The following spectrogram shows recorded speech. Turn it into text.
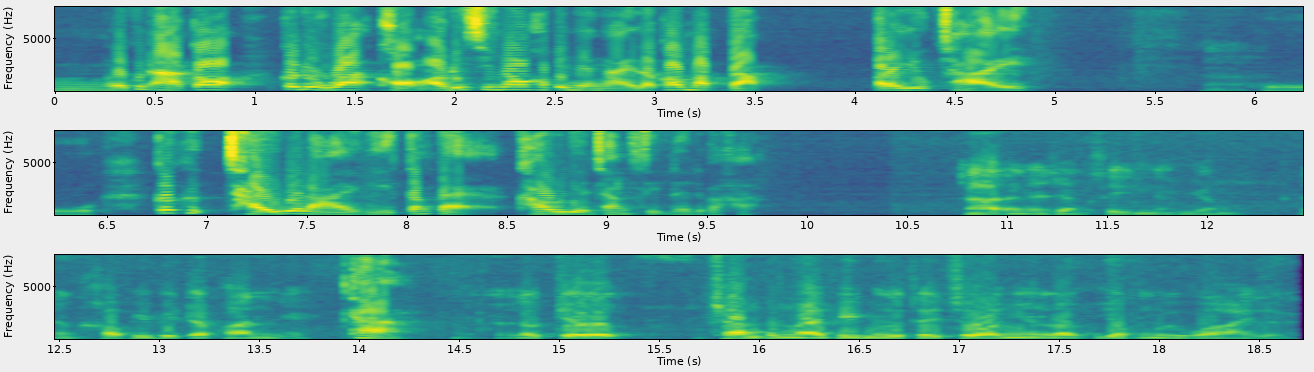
อืมแล้วคุณอาก็ก็ดูว่าของออริจินอลเขาเป็นยังไง แล้วก็มาปรับประยุกต์ใช้โอ้โหก็คือใช้เวลาอย่างนี้ตั้งแต่เข้าเรียนช่างศิลป์เลยหรือเปล่าคะอาตั้งแต่ช่างศิลป์นะอย่างอย่างเข้าพิพิธภัณฑ์เนี่ยค่ะ เราเจอช่างคนไหนฝีมือสวยๆเงี้ยเรายกมือไหว้เลย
